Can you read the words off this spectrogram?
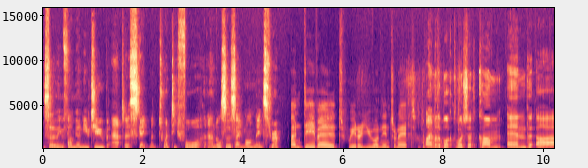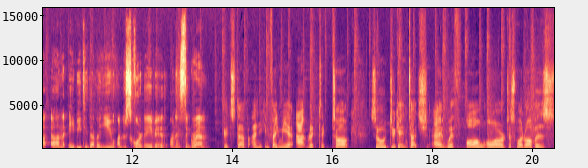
So you can find me on YouTube at Escapement24 and also the same on Instagram. And David, where are you on the internet? I'm on blocktowatch.com and uh, on abtw underscore David on Instagram. Good stuff. And you can find me at, at Rick TikTok. So do get in touch uh, with all or just one of us,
